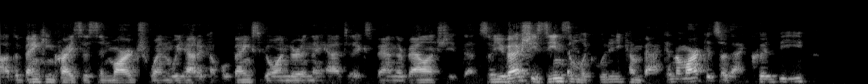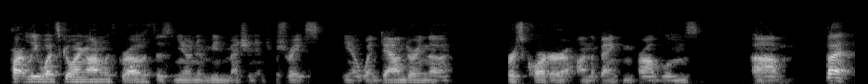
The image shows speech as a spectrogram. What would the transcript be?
uh, the banking crisis in March when we had a couple of banks go under and they had to expand their balance sheet then. So you've actually seen some liquidity come back in the market. So that could be partly what's going on with growth. As you know, Naveed mentioned, interest rates you know went down during the first quarter on the banking problems. Um, but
